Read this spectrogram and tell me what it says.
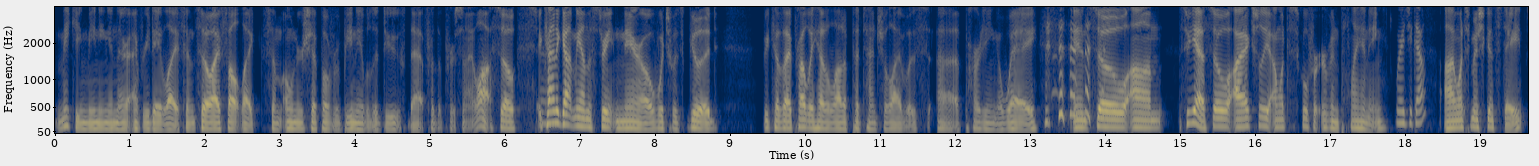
making meaning in their everyday life. And so I felt like some ownership over being able to do that for the person I lost. So it kind of got me on the straight and narrow, which was good because I probably had a lot of potential. I was uh, partying away. and so, um, so yeah, so I actually I went to school for urban planning. Where'd you go? I went to Michigan State.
